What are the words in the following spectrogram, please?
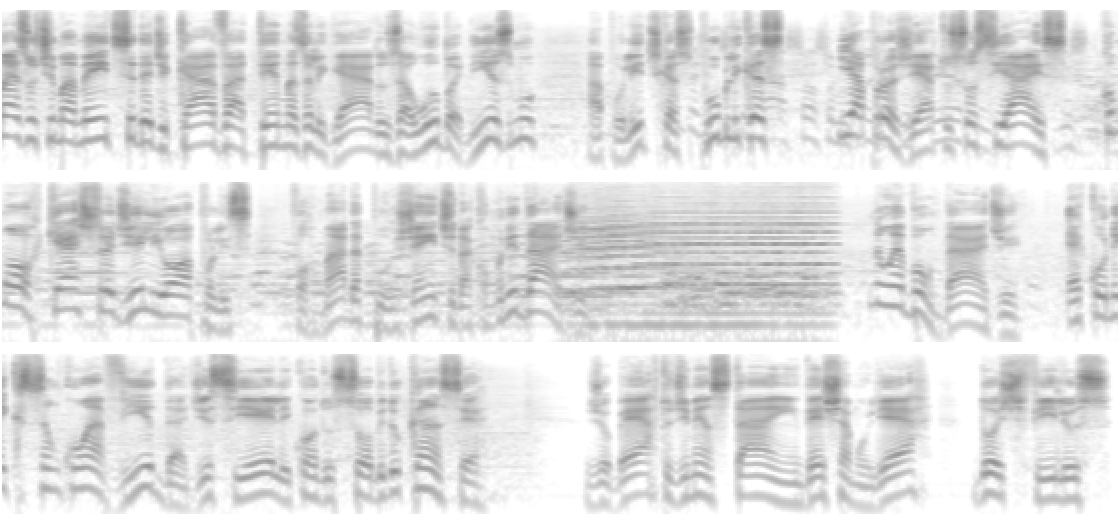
Mas ultimamente se dedicava a temas ligados ao urbanismo, a políticas públicas e a projetos sociais, como a Orquestra de Heliópolis, formada por gente da comunidade. Não é bondade, é conexão com a vida, disse ele quando soube do câncer. Gilberto de Menstein deixa a mulher, dois filhos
